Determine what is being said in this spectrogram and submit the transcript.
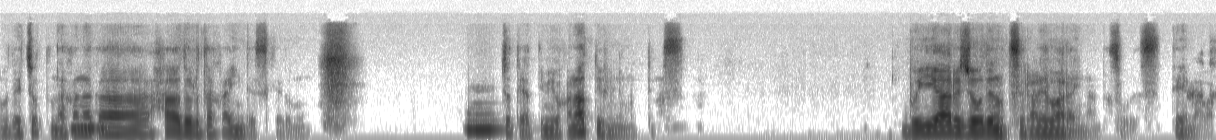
ので、ちょっとなかなかハードル高いんですけども、うんちょっとやってみようかなというふうに思ってます。VR 上でのつられ笑いなんだそうです、テーマは。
